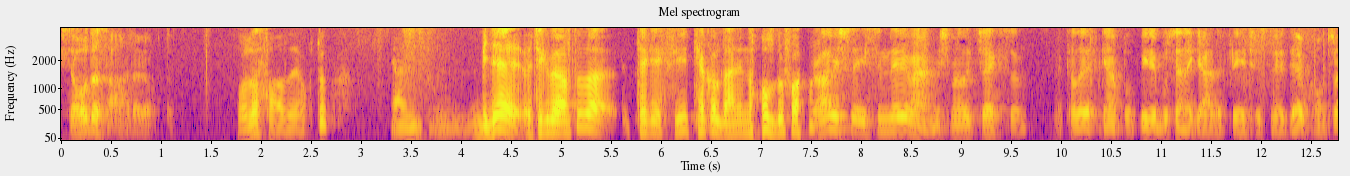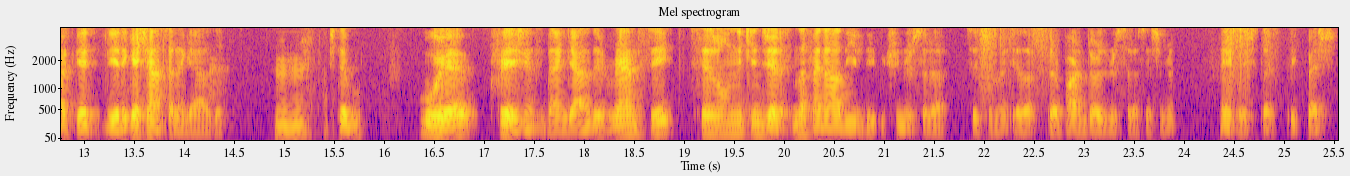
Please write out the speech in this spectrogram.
İşte o da sahada yoktu. O da sahada yoktu. Yani bir de öteki tarafta da tek eksiği tackle'da hani ne oldu falan. Abi işte isimleri vermiş Malik Jackson, Calais Campbell. Biri bu sene geldi free agency'ne dev kontrat. Diğeri geçen sene geldi. Hı hı. İşte buraya free agency'den geldi. Ramsey sezonun ikinci yarısında fena değildi. Üçüncü sıra seçimi ya da pardon dördüncü sıra seçimi. Neyse işte ilk beş.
